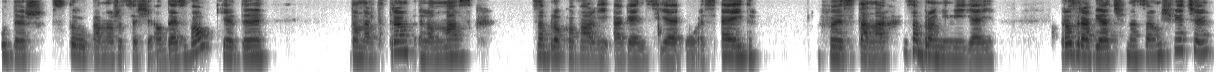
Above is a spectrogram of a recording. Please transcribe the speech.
uderz w stół, a nożyce się odezwą, kiedy Donald Trump, Elon Musk zablokowali agencję USAID w Stanach, zabronili jej rozrabiać na całym świecie,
